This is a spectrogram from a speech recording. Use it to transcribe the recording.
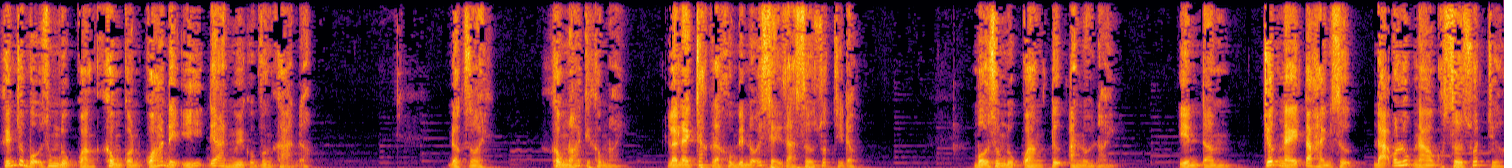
Khiến cho bộ dung lục quang không còn quá để ý Đến an nguy của Vương Khả nữa. Được rồi, Không nói thì không nói. Lần này chắc là không đến nỗi xảy ra sơ suất gì đâu. Mộ dung lục quang tự an nổi nói, Yên tâm, Trước này ta hành sự đã có lúc nào có sơ suất chưa?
